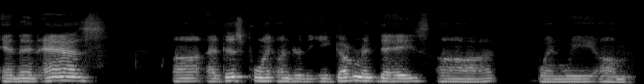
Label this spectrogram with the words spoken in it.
And then as uh, at this point under the e-government days, uh, when we um,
